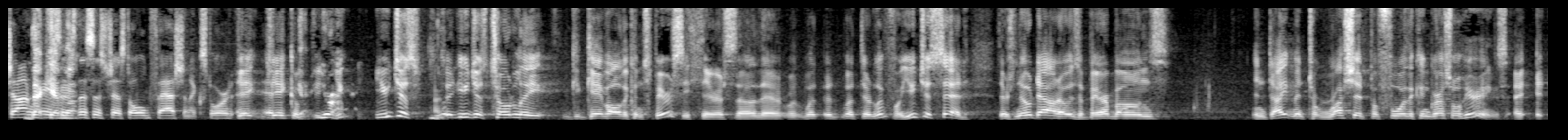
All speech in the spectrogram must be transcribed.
John Becky, Ray says not, this is just old-fashioned extortion. J- Jacob, you, you, just you just totally gave all the conspiracy theorists though they're, what, what they're looking for. You just said there's no doubt it was a bare bones indictment to rush it before the congressional hearings. It,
